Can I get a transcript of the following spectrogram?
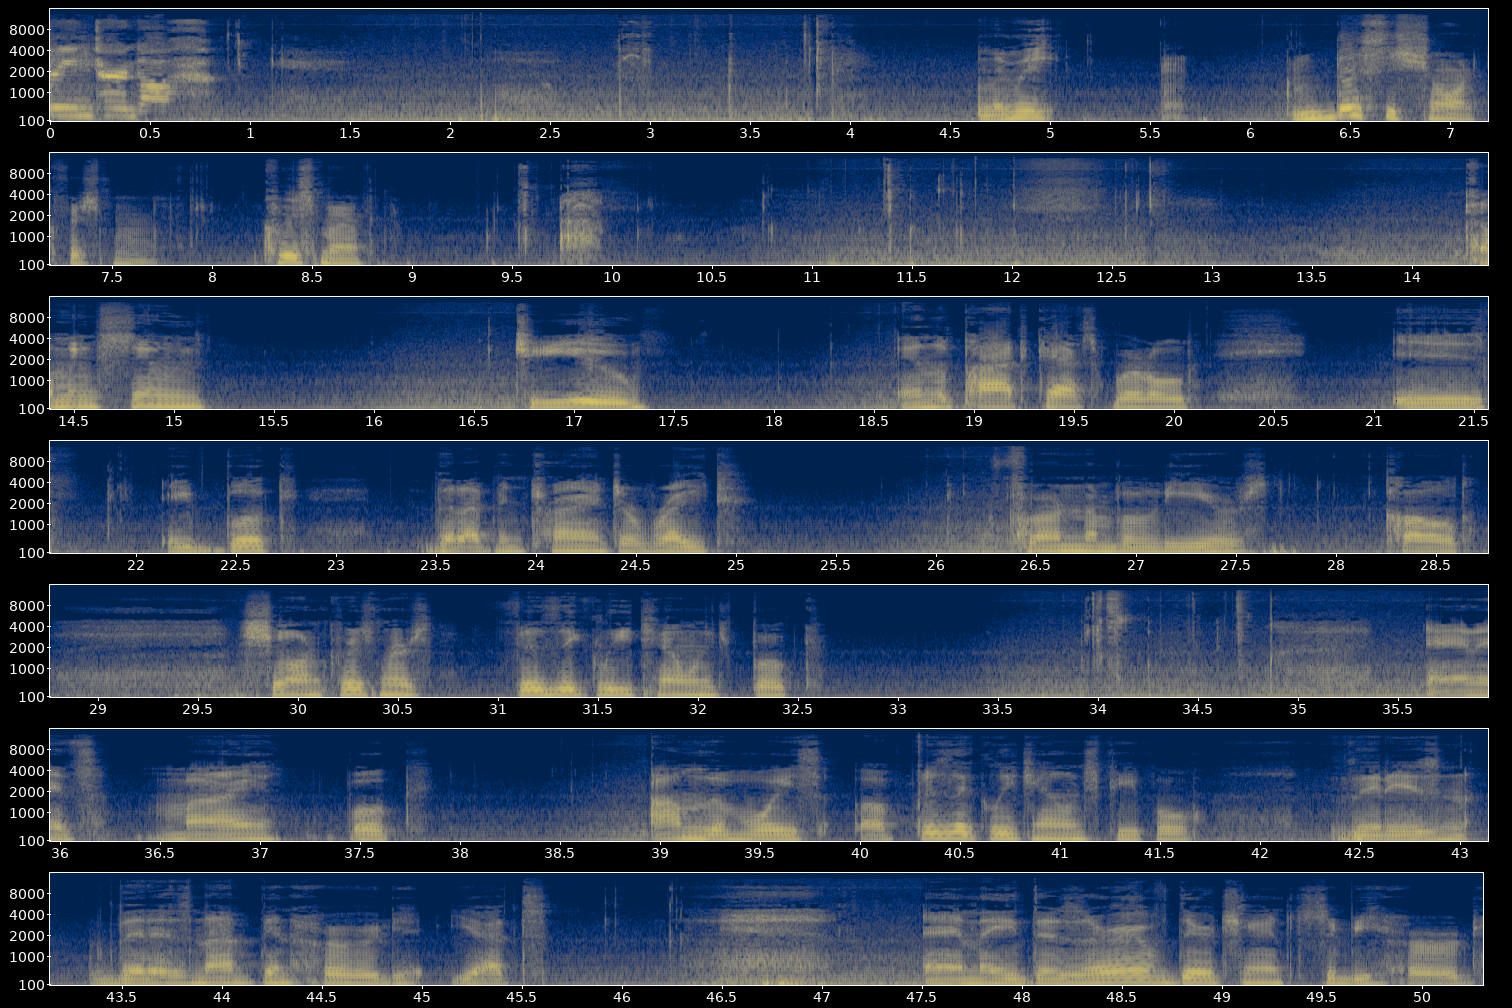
Screen turned off. Let me. This is Sean Christmas. Christmas. Coming soon to you in the podcast world is a book that I've been trying to write for a number of years called Sean Christmas Physically Challenged Book. And it's my book. I'm the voice of physically challenged people that is that has not been heard yet. And they deserve their chance to be heard.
